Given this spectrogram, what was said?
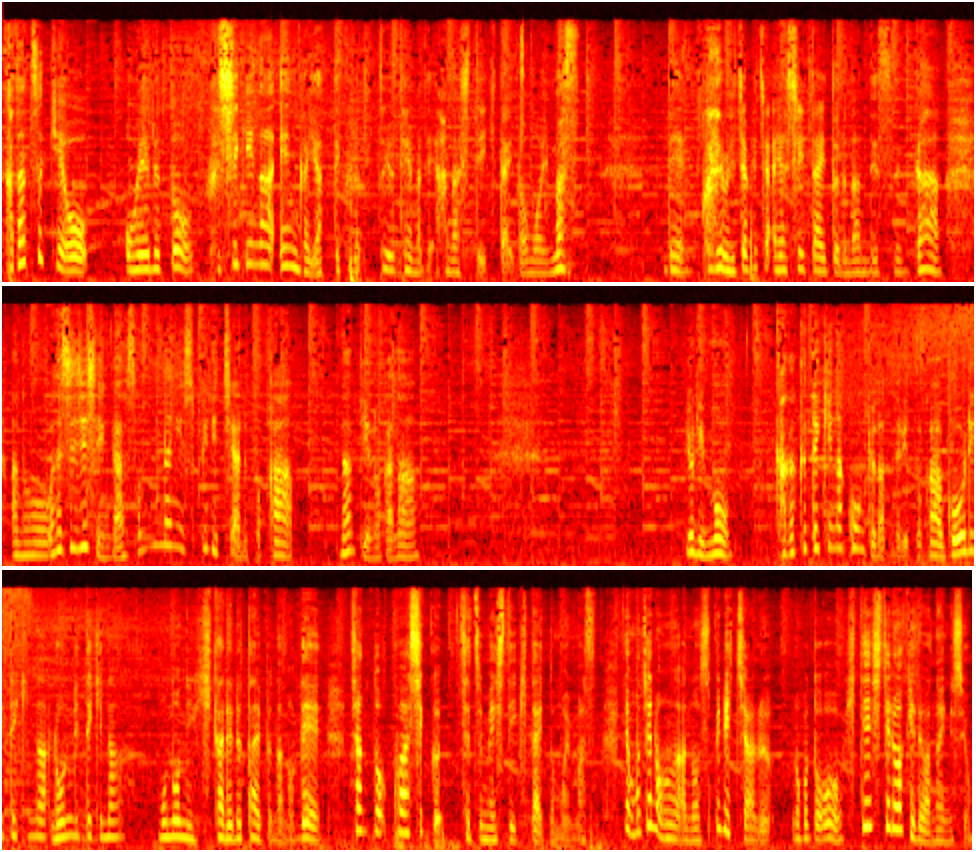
片付けを終えると不思議な縁がやってくるというテーマで話していきたいと思います。でこれめちゃめちゃ怪しいタイトルなんですがあの私自身がそんなにスピリチュアルとか何て言うのかなよりも科学的な根拠だったりとか合理的な論理的なものに惹かれるタイプなのでちゃんと詳しく説明していきたいと思います。でもちろんあのスピリチュアルのことを否定してるわけではないんですよ。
